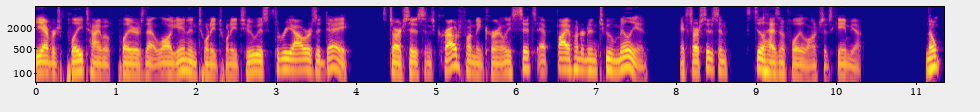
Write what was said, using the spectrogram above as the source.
The average playtime of players that log in in 2022 is three hours a day. Star Citizen's crowdfunding currently sits at 502 million, and Star Citizen still hasn't fully launched its game yet. Nope.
